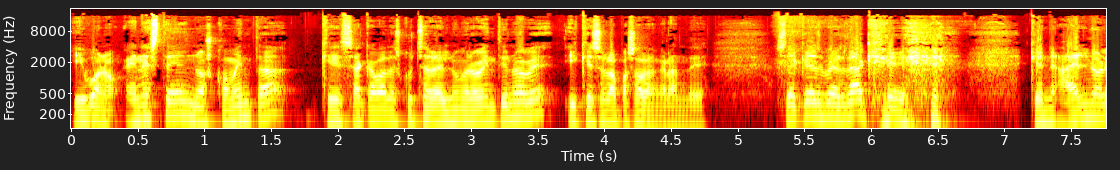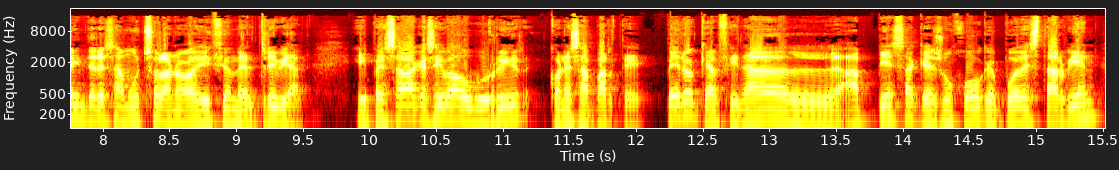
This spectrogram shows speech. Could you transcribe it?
Y bueno, en este nos comenta que se acaba de escuchar el número 29 y que se lo ha pasado en grande. Sé que es verdad que, que a él no le interesa mucho la nueva edición del Trivial y pensaba que se iba a aburrir con esa parte, pero que al final ah, piensa que es un juego que puede estar bien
